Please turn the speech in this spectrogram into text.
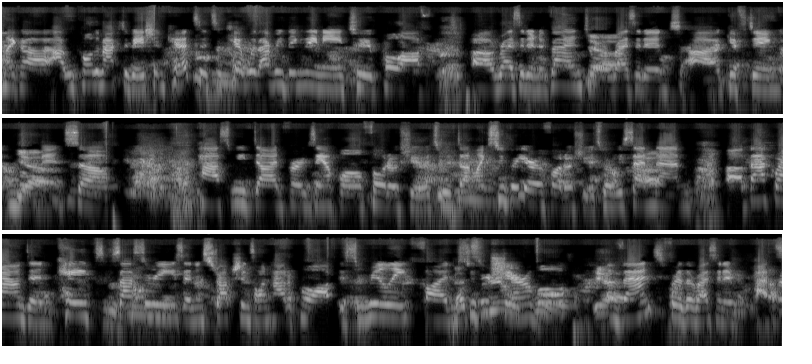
like a, we call them activation kits. It's a kit with everything they need to pull off a resident event or a resident uh, gifting moment. Yeah. So past we've done, for example, photo shoots. We've done like superhero photo shoots where we send them uh, background and capes, accessories, and instructions on how to pull off this really fun, That's super really shareable cool. Yeah. event for the resident pets.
